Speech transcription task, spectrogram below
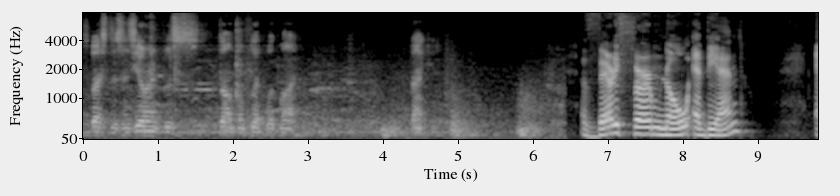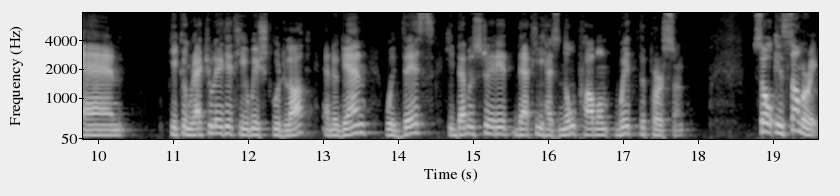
especially since your interests don't conflict with mine. Thank you. A very firm no at the end. And he congratulated, he wished good luck. And again, with this, he demonstrated that he has no problem with the person. So, in summary,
